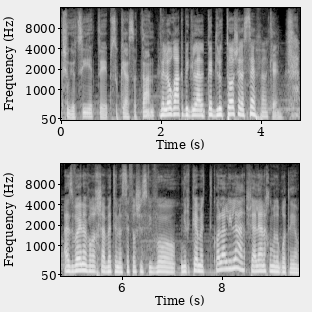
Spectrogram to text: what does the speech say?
כשהוא יוציא את uh, פסוקי השטן. ולא רק בגלל גדלותו של הספר. כן. אז בואי נעבור עכשיו בעצם לספר שסביבו נרקמת כל העלילה שעליה אנחנו מדברות היום.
